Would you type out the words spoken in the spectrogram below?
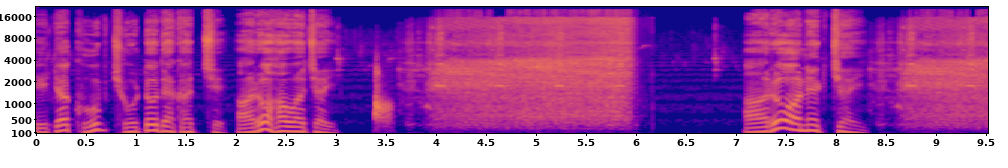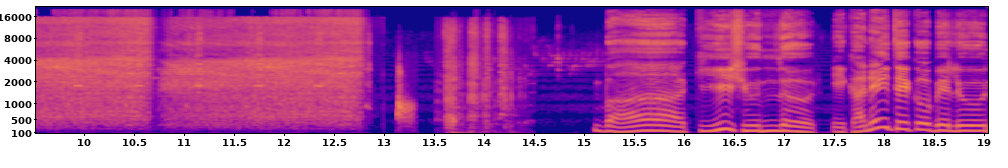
এটা খুব ছোট দেখাচ্ছে আরও হাওয়া চাই। আরও অনেক চাই। বাহ কি সুন্দর এখানেই থেকো বেলুন?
